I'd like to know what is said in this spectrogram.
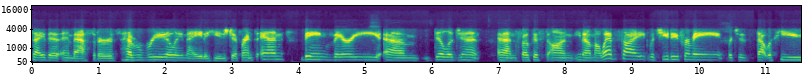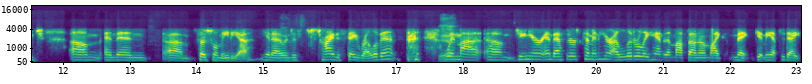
say that ambassadors have really made a huge difference, and being very um, diligent and focused on, you know, my website, which you do for me, which is that was huge, um, and then um, social media, you know, and just trying to stay relevant. Yeah. when my um, junior ambassadors come in here, I literally hand them my phone. And I'm like, make, get me up to date,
